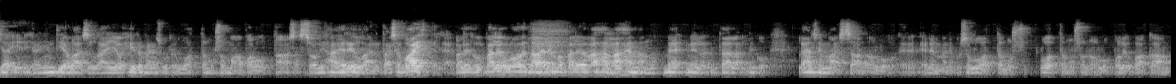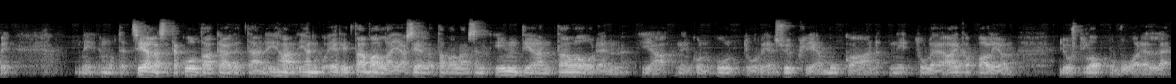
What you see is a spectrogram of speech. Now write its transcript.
Ja, ja intialaisilla ei ole hirveän suuri luottamus omaa valuuttaansa. Se on ihan erilainen, tai se vaihtelee. Välillä, välillä luotetaan enemmän, välillä vähän mm. vähemmän, mutta me, meillä täällä niin kuin länsimaissa on ollut enemmän niin kuin se luottamus, luottamus on ollut paljon vakaampi Niin, mutta siellä sitä kultaa käytetään ihan, ihan niin kuin eri tavalla ja siellä tavallaan sen Intian talouden ja niin kuin kulttuurien syklien mukaan niin tulee aika paljon just loppuvuodelle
